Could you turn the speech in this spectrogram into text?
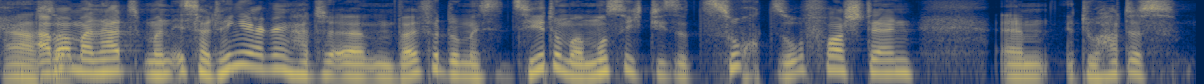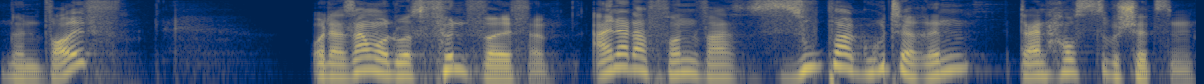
So. Aber man hat, man ist halt hingegangen, hat ähm, Wölfe domestiziert und man muss sich diese Zucht so vorstellen, ähm, du hattest einen Wolf oder sagen wir, du hast fünf Wölfe. Einer davon war super gut darin, dein Haus zu beschützen.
